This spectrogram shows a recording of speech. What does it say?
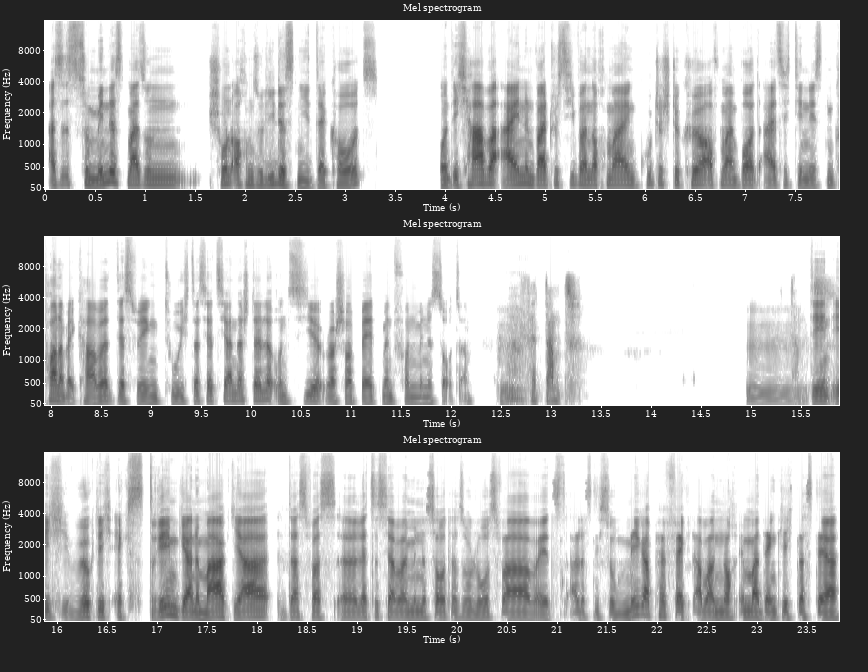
also es ist zumindest mal so ein, schon auch ein solides Need der Colts. Und ich habe einen Wide Receiver noch mal ein gutes Stück höher auf meinem Board, als ich den nächsten Cornerback habe. Deswegen tue ich das jetzt hier an der Stelle und ziehe Rashad Bateman von Minnesota. Mhm. Verdammt. Mhm. den ich wirklich extrem gerne mag. Ja, das, was äh, letztes Jahr bei Minnesota so los war, war jetzt alles nicht so mega perfekt, aber noch immer denke ich, dass der,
